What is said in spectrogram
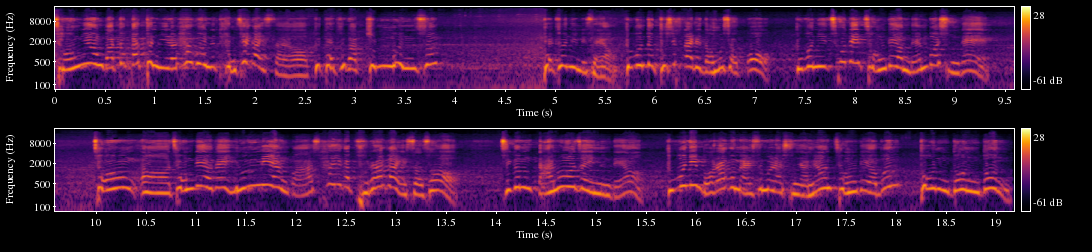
정의원과 똑같은 일을 하고 있는 단체가 있어요. 그 대표가 김문숙 대표님이세요. 그분도 90살이 넘으셨고 그분이 초대 정대협 멤버신데 정, 어, 정대협의 윤미향과 사이가 불화가 있어서 지금 나누어져 있는데요. 그분이 뭐라고 말씀을 하시냐면 정대협은 돈, 돈, 돈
